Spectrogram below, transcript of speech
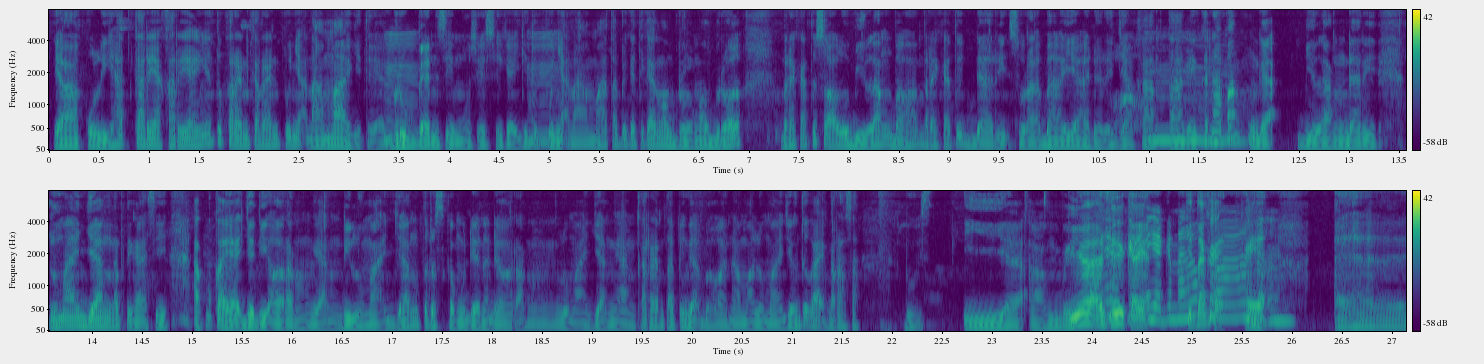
yang aku lihat karya-karyanya tuh keren-keren punya nama gitu ya. Hmm. Grup band sih musisi kayak gitu Hmm. punya nama tapi ketika ngobrol-ngobrol mereka tuh selalu bilang bahwa mereka tuh dari Surabaya, dari Jakarta kayak Hmm. kenapa nggak bilang dari Lumajang ngerti nggak sih? Aku kayak jadi orang yang di Lumajang terus kemudian ada orang Lumajang yang keren tapi nggak bawa nama Lumajang tuh kayak ngerasa bus iya am iya nggak sih kayak Iya, kenapa? kita kayak kayak eh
